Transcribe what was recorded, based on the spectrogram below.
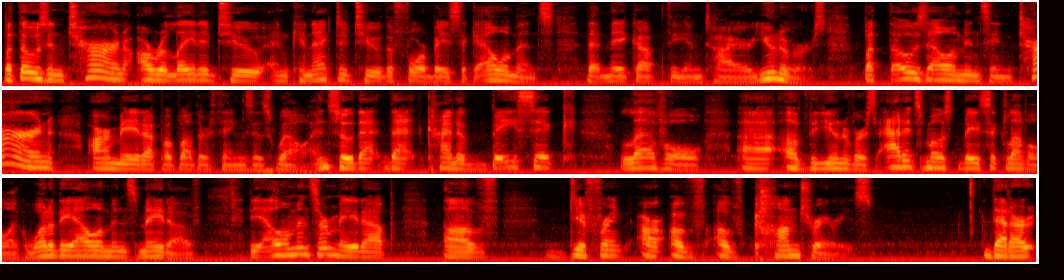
But those in turn are related to and connected to the four basic elements that make up the entire universe. But those elements in turn are made up of other things as well. And so that that kind of basic level uh, of the universe at its most basic level. Like what are the elements made of? The elements are made up of different are of of contraries that are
